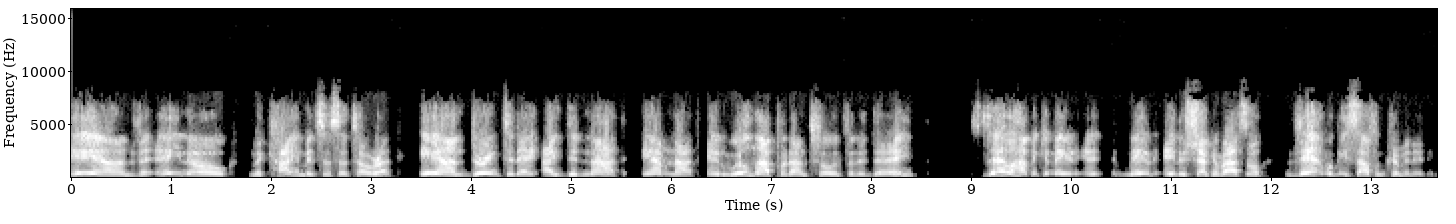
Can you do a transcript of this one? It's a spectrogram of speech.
and ve'eno mekayim mitzvah Torah, and during today I did not, am not, and will not put on tefillin for the day. That would be self-incriminating.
